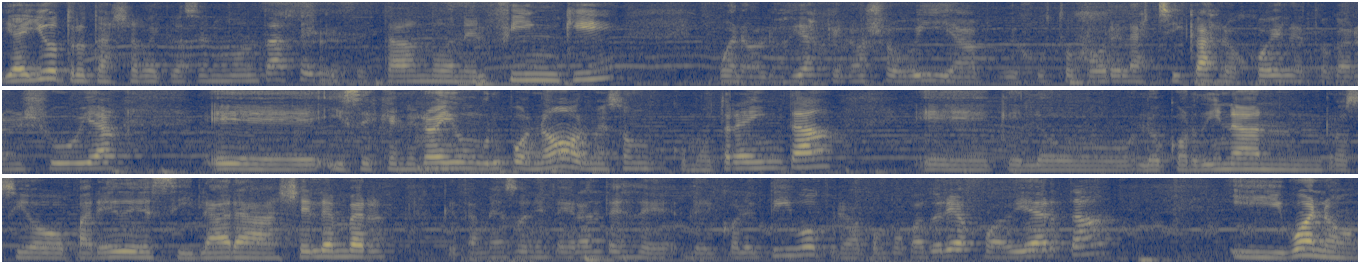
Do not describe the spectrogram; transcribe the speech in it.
Y hay otro taller de creación y montaje que se está dando en el Finky bueno, los días que no llovía, porque justo pobre las chicas los jueves les tocaron lluvia, eh, y se generó ahí un grupo enorme, son como 30, eh, que lo, coordinan Rocío Paredes y Lara Schellenberg, que también son integrantes de- del colectivo, pero la convocatoria fue abierta. Y bueno,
